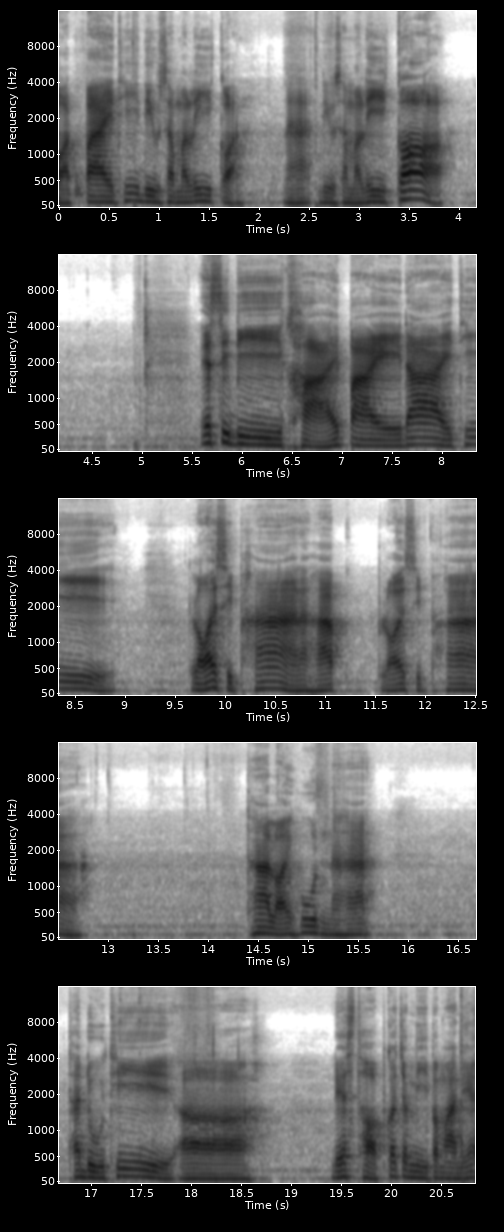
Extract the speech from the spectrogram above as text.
อร์ตไปที่ deal summary ก่อนนะฮะ deal summary ก็ SCB ขายไปได้ที่ร้อยสิบห้านะครับร้อยสิบห้าห้าร้อยหุ้นนะฮะ ถ้าดูที่ เดสก์ท็อปก็จะมีประมาณนี้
